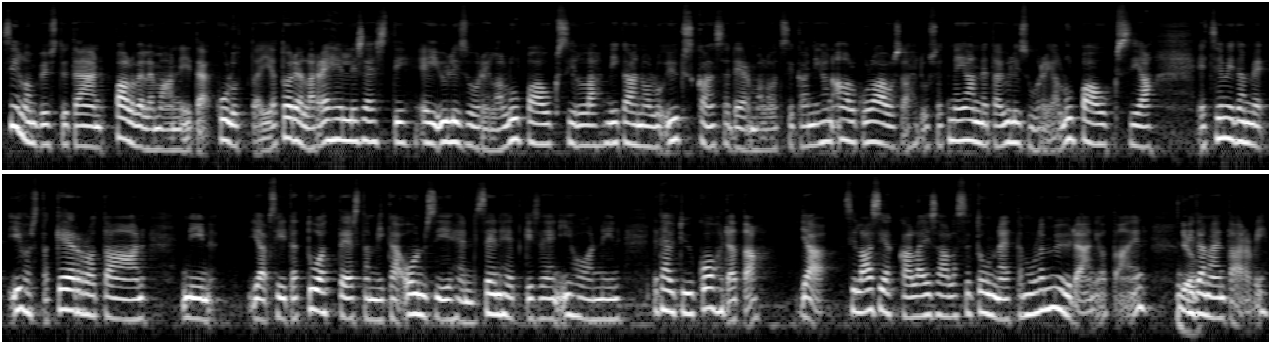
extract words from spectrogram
silloin pystytään palvelemaan niitä kuluttajia todella rehellisesti, ei ylisuurilla lupauksilla, mikä on ollut yksi kanssa Dermalotsikan ihan alkulausahdus, että me ei anneta ylisuuria lupauksia, että se mitä me ihosta kerrotaan, niin ja siitä tuotteesta, mikä on siihen sen hetkiseen ihoon, niin ne täytyy kohdata ja sillä asiakkaalla ei saa olla se tunne, että mulle myydään jotain, Joo. mitä mä en tarvi,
